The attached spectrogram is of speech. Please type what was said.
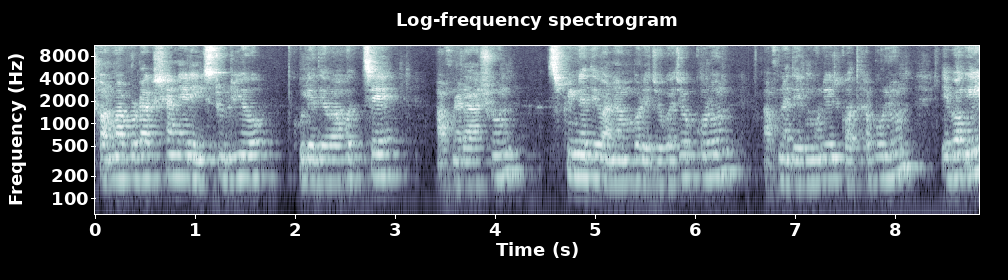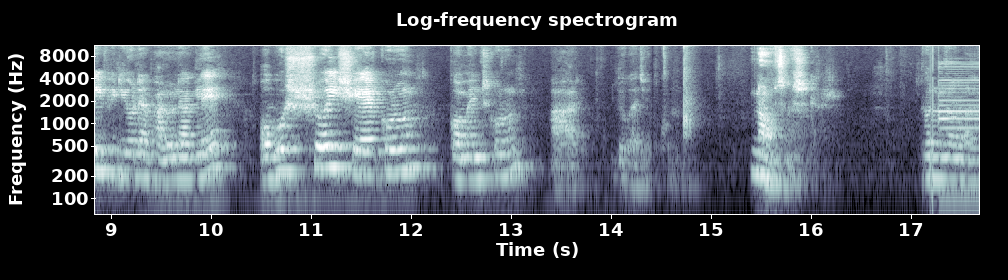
শর্মা প্রোডাকশানের এই স্টুডিও খুলে দেওয়া হচ্ছে। আপনারা আসুন স্ক্রিনে দেওয়া নম্বরে যোগাযোগ করুন আপনাদের মনের কথা বলুন এবং এই ভিডিওটা ভালো লাগলে অবশ্যই শেয়ার করুন কমেন্ট করুন আর যোগাযোগ করুন। নমস্কার। ধন্যবাদ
